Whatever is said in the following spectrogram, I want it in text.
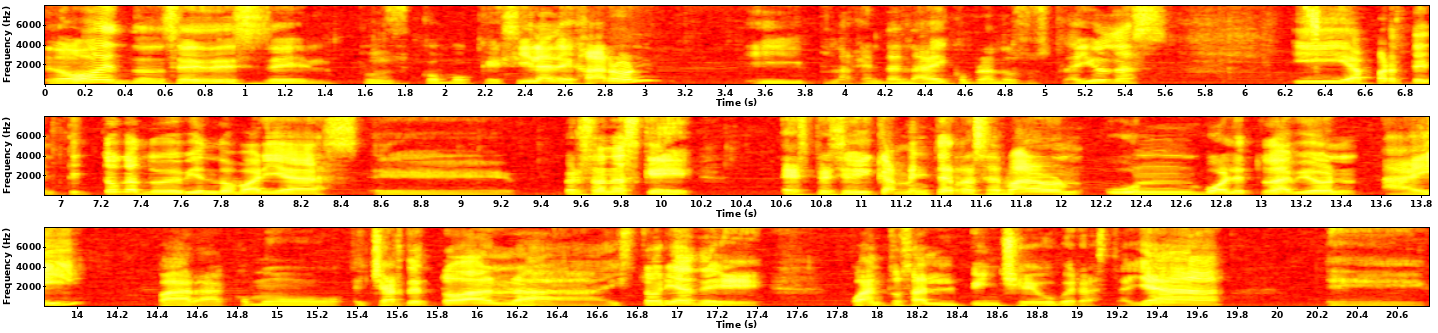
¿No? Entonces, este, pues como que sí la dejaron y pues la gente andaba ahí comprando sus ayudas. Y aparte en TikTok anduve viendo varias eh, personas que específicamente reservaron un boleto de avión ahí para como echarte toda la historia de cuánto sale el pinche Uber hasta allá, eh,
